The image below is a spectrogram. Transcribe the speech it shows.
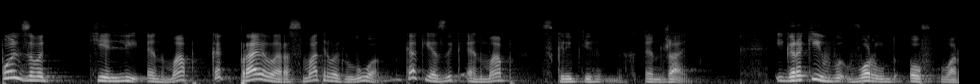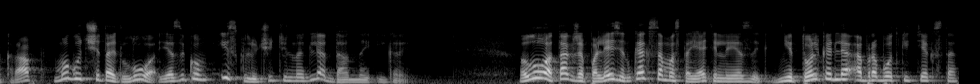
Пользователи Nmap, как правило, рассматривают Lua как язык Nmap Scripting Engine. Игроки в World of Warcraft могут считать Lua языком исключительно для данной игры. Lua также полезен как самостоятельный язык, не только для обработки текста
